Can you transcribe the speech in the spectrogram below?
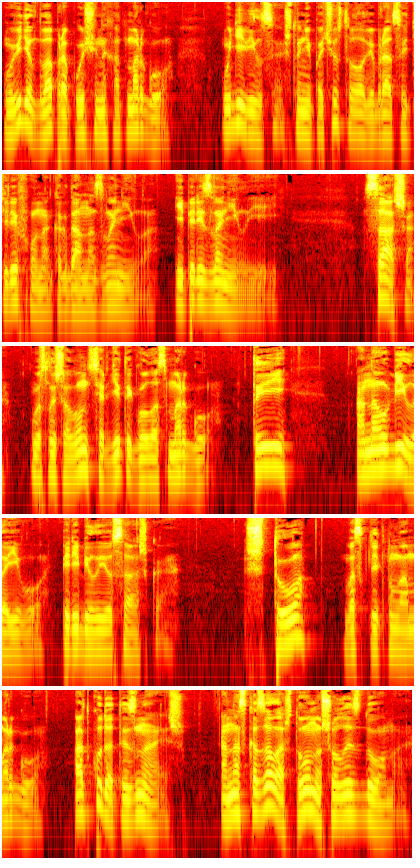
увидел два пропущенных от Марго, удивился, что не почувствовал вибрации телефона, когда она звонила, и перезвонил ей. «Саша!» – услышал он сердитый голос Марго. «Ты...» «Она убила его», – перебил ее Сашка. «Что?» – воскликнула Марго. «Откуда ты знаешь?» Она сказала, что он ушел из дома.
